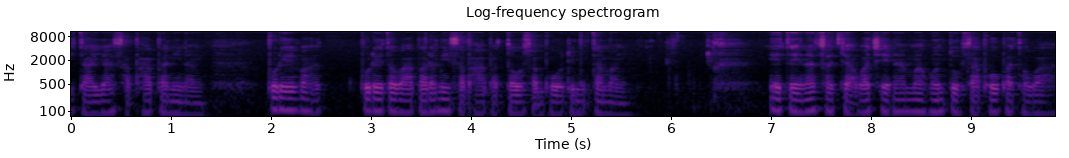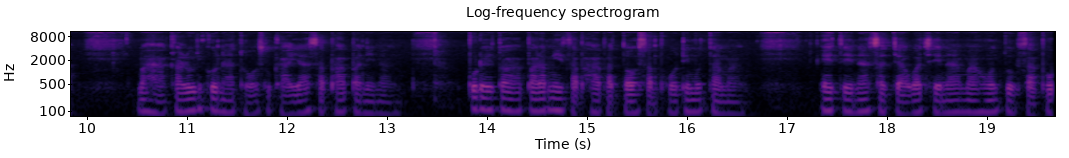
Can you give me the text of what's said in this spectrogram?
หิตายะสัพพะปานินัง ปุเรวาปุเรตวาปรมีสภาปตโตสัมโพธิมุตตมัง เอเตนะสัจจวัชเชนะมหุนตุสัพพุปัทวา มหาการุณิโกนาโถสุขายะสัพพะปานินัง ปุเรตวาปารมีสภาปตโตสัมโพธิมุตตมัง เอเตนะสัจจวัชเชนะมหุนตุสัพพุ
